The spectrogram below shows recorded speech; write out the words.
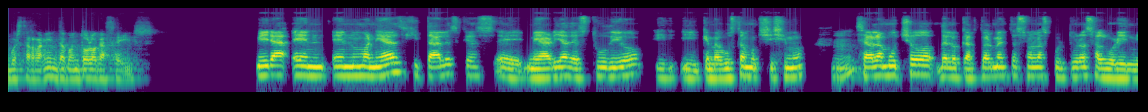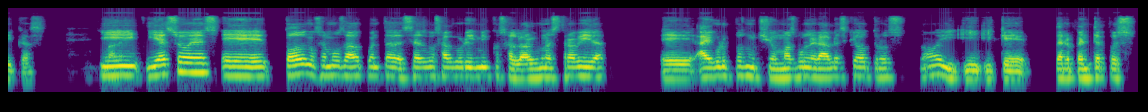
vuestra herramienta, con todo lo que hacéis? Mira, en, humanidades digitales, que es eh, mi área de estudio y, que me gusta muchísimo, ¿Mm? se habla mucho de lo que actualmente son las culturas algorítmicas. Y, eso es, eh, todos nos hemos dado cuenta de sesgos algorítmicos a lo largo de nuestra vida. Eh, hay grupos mucho más vulnerables que otros, ¿no? Y, que de repente, pues,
